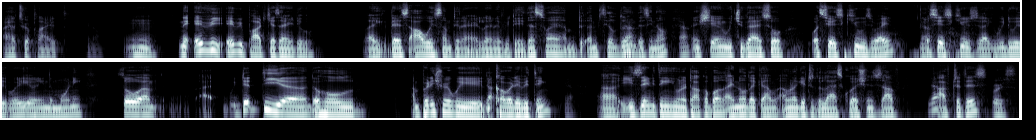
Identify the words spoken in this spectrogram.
I had to apply it you know Mm-hmm. And every every podcast I do, like there's always something that I learn every day. That's why I'm I'm still doing Yeah. this, you know, Yeah. and sharing with you guys. So, what's your excuse, right? Yeah. What's your excuse? Like we do it very early in the morning. So um, I, we did the uh, the whole. I'm pretty sure we covered everything. Yeah. Uh, is there anything you want to talk about? I know, like I'm, I'm gonna get to the last questions af- Yeah. after this. of course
